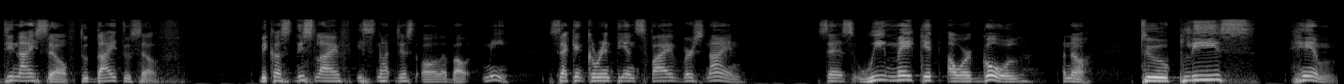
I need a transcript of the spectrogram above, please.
deny self, to die to self. Because this life is not just all about me. Second Corinthians 5 verse 9 says, we make it our goal, ano, to please Him.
